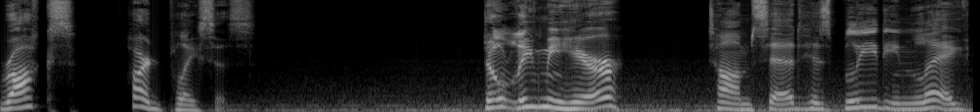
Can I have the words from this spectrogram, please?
Rocks, Hard Places. Don't leave me here, Tom said, his bleeding leg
